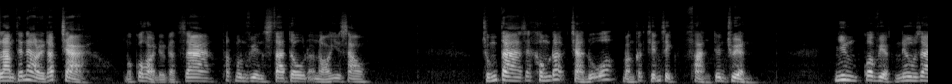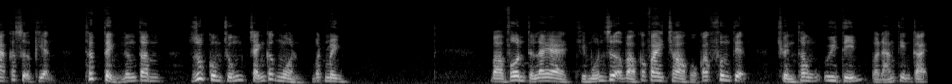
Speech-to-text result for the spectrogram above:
làm thế nào để đáp trả? Một câu hỏi được đặt ra, phát ngôn viên Stato đã nói như sau. Chúng ta sẽ không đáp trả đũa bằng các chiến dịch phản tuyên truyền, nhưng qua việc nêu ra các sự kiện thức tỉnh lương tâm giúp công chúng tránh các nguồn bất minh. Bà von der Leyen thì muốn dựa vào các vai trò của các phương tiện truyền thông uy tín và đáng tin cậy.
